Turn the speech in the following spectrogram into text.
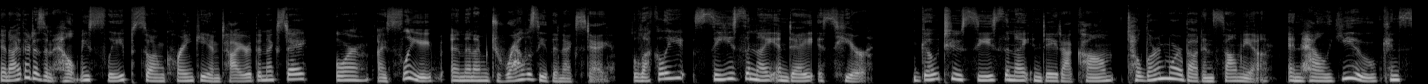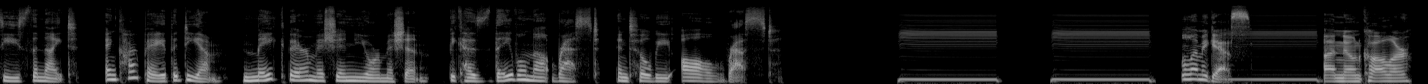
it either doesn't help me sleep, so I'm cranky and tired the next day, or I sleep and then I'm drowsy the next day. Luckily, Seize the Night and Day is here. Go to seizethenightandday.com to learn more about insomnia and how you can seize the night. And Carpe the DM. Make their mission your mission because they will not rest until we all rest. Let me guess. Unknown caller?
